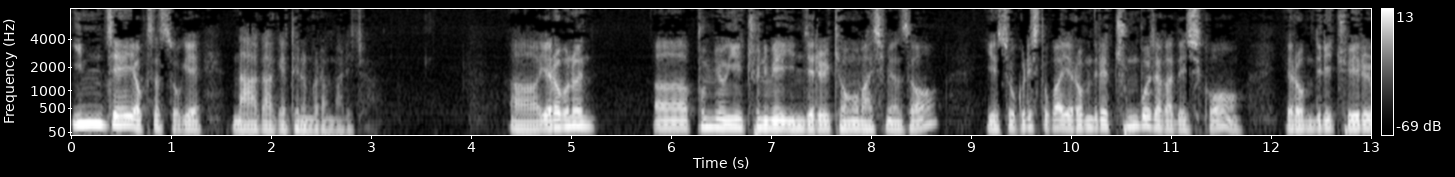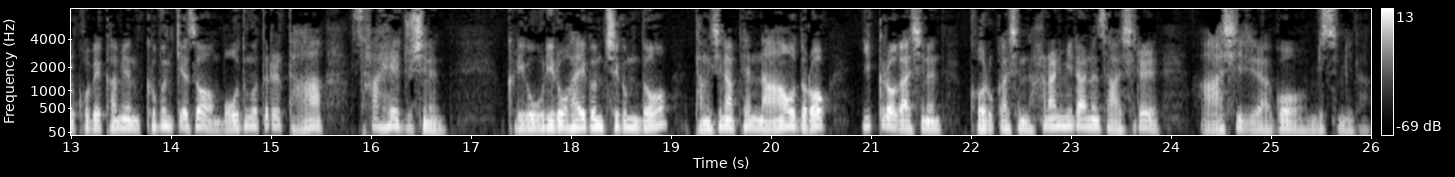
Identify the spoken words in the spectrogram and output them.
임재의 역사 속에 나아가게 되는 거란 말이죠. 어, 여러분은 어, 분명히 주님의 임재를 경험하시면서 예수 그리스도가 여러분들의 중보자가 되시고 여러분들이 죄를 고백하면 그분께서 모든 것들을 다 사해 주시는 그리고 우리로 하여금 지금도 당신 앞에 나오도록 이끌어 가시는 거룩하신 하나님이라는 사실을 아시리라고 믿습니다.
